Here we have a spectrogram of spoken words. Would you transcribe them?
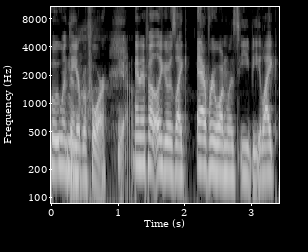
but we went the year before. Yeah. and it felt like it was like everyone was EV, like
